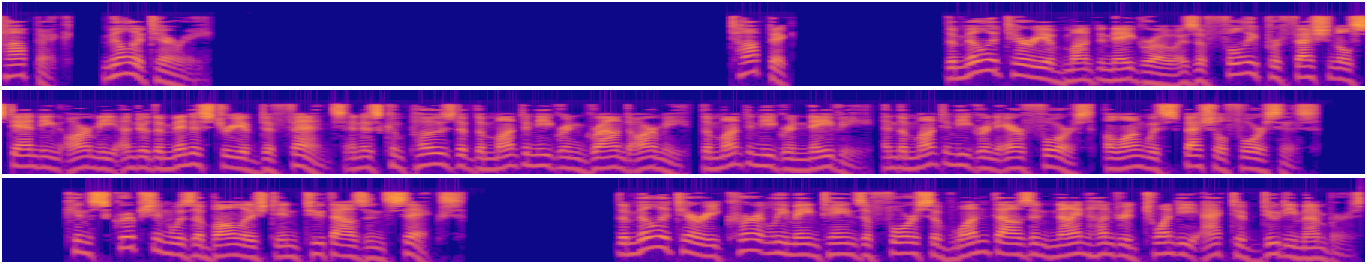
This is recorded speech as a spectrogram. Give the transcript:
Topic: Military Topic: the military of Montenegro is a fully professional standing army under the Ministry of Defense and is composed of the Montenegrin Ground Army, the Montenegrin Navy, and the Montenegrin Air Force, along with special forces. Conscription was abolished in 2006. The military currently maintains a force of 1,920 active duty members.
